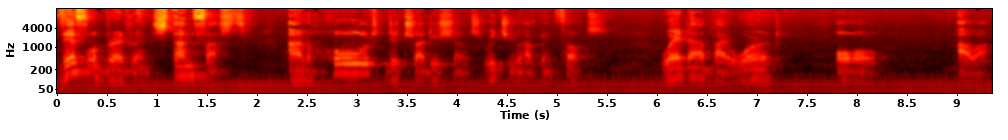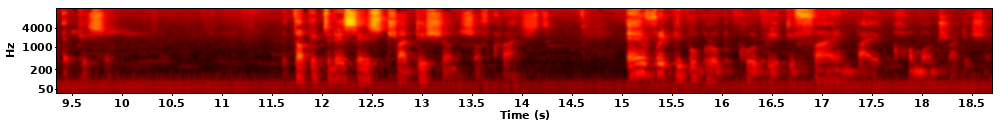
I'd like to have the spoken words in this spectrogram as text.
Therefore, brethren, stand fast and hold the traditions which you have been taught, whether by word or our epistle. The topic today says traditions of Christ. Every people group could be defined by a common tradition.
